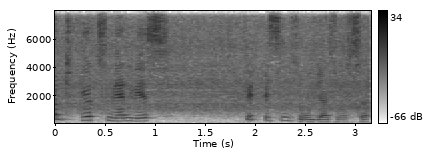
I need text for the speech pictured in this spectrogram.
Und würzen werden wir es mit bisschen Sojasauce.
